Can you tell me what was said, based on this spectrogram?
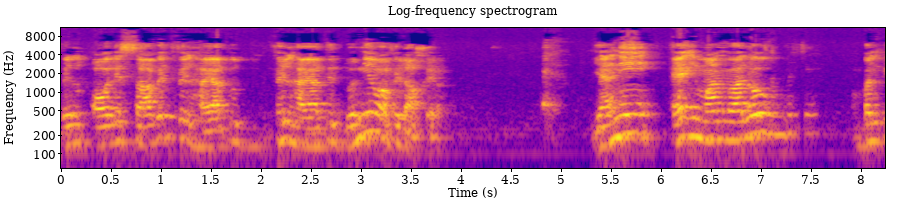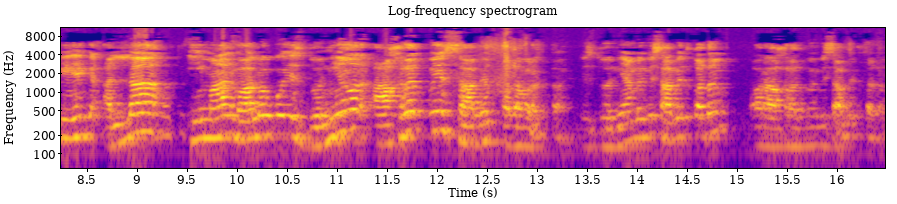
बिल कौल साबित फिल हयात फिल हयात दुनिया व फिल आखिर यानी, ए ईमान वालों, बल्कि है कि अल्लाह ईमान वालों को इस दुनिया और आखिरत में साबित कदम रखता है। इस दुनिया में भी साबित कदम और आखिरत में भी साबित कदम।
